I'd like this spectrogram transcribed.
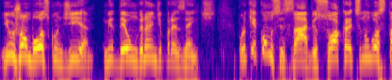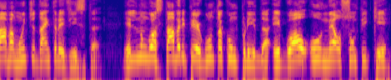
E o João Bosco um dia me deu um grande presente. Porque, como se sabe, o Sócrates não gostava muito de dar entrevista. Ele não gostava de pergunta cumprida, igual o Nelson Piquet.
